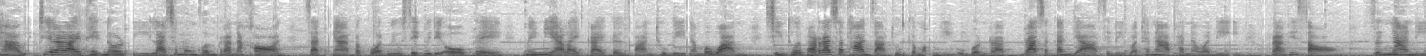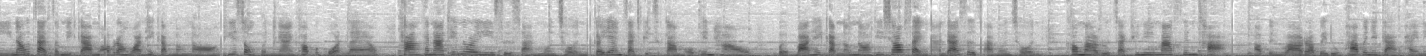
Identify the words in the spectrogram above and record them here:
หาวิทยาลัยเทคโนโลยี ราชมงคลพระนคร จัดงานประกวดมิวสิกวิดีโอเพลง ไม่มีอะไรไกลเกินฝัน To be number one ชิงถ้วยพระราชทานจากทุนกระหม่อมหญิงอุบลรัตนราชกัญญาสิริวัฒนาพันวดี ครั้งที่ 2ซึ่งงานนี้นอกจากจะมีการมอบรางวัลให้กับน้องๆ ที่ส่งผลงานเข้าประกวดแล้ว ทางคณะเทคโนโลยีสื่อสารมวลชน ก็ยังจัดกิจกรรม Open House เปิดบ้านให้กับน้องๆ ที่ชอบใส่งานด้านสื่อสารมวลชน เข้ามารู้จักที่นี่มากขึ้นค่ะ เอาเป็นว่าเราไปดูภาพบรรยากาศภายใน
